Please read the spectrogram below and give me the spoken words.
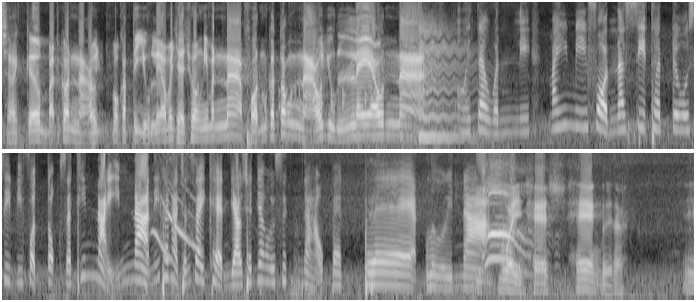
เช็คเกอร์บัตก็หนาวปกติอยู่แล้วไม่ใช่ช่วงนี้มันหน้าฝนมันก็ต้องหนาวอยู่แล้วนะโอ้ย แต่วันนี้ไม่มีฝนนะสิ เธอดูสิ มีฝนตกซะที่ไหนน่ะ นี่ขนาดฉันใส่แขนยาวฉันยังรู้สึกหนาวแปลกๆเลยนะด้วยแฮชแห้งเลยนะเอ้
